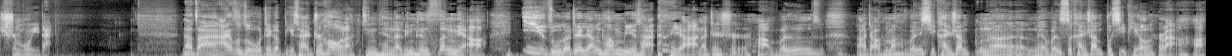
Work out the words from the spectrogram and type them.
拭目以待。那在 F 组这个比赛之后呢？今天的凌晨三点啊，E 组的这两场比赛，哎呀，那真是啊文啊叫什么文喜看山，那那个文思看山不喜平是吧？啊，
